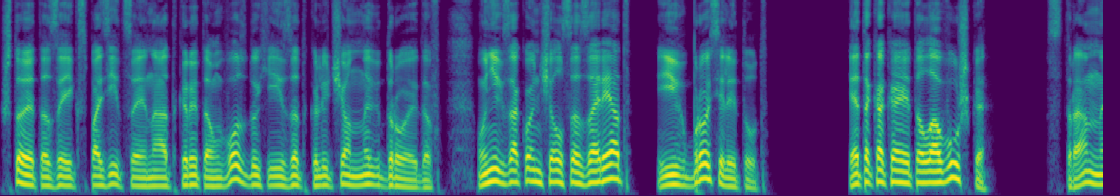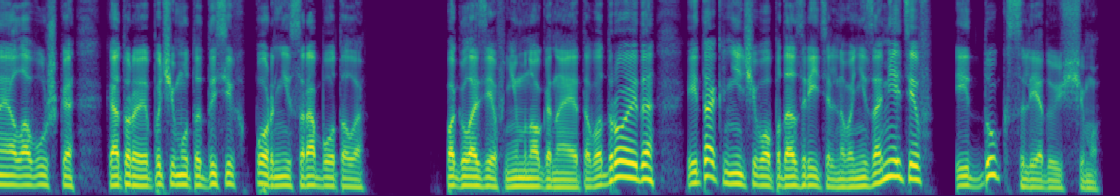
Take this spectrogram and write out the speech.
что это за экспозиция на открытом воздухе из отключенных дроидов. У них закончился заряд, и их бросили тут. Это какая-то ловушка. Странная ловушка, которая почему-то до сих пор не сработала. Поглазев немного на этого дроида и так ничего подозрительного не заметив, иду к следующему.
